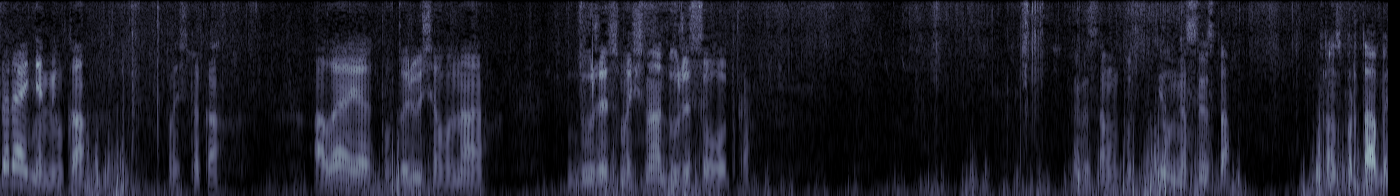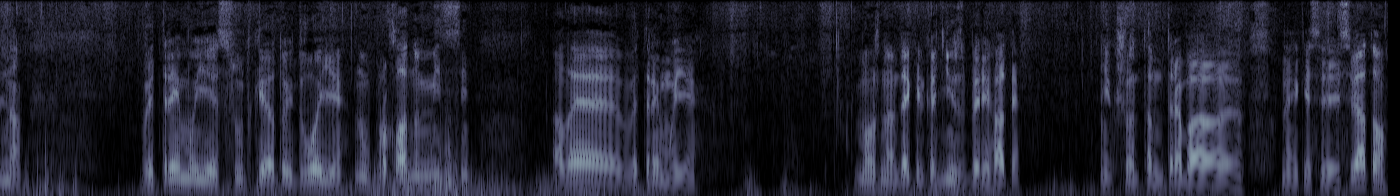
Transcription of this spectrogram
Середня мілка. Ось така. Але я повторюся, вона дуже смачна, дуже солодка. Так же само пустотіл, м'ясиста, транспортабельна. Витримує сутки, а то й двоє, ну, в прохладному місці, але витримує. Можна декілька днів зберігати. Якщо там треба е, на якесь е, свято,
